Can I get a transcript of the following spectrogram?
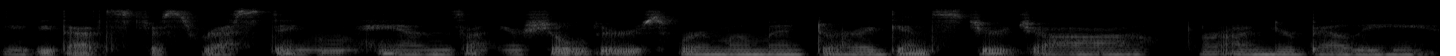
Maybe that's just resting hands on your shoulders for a moment or against your jaw or on your belly.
